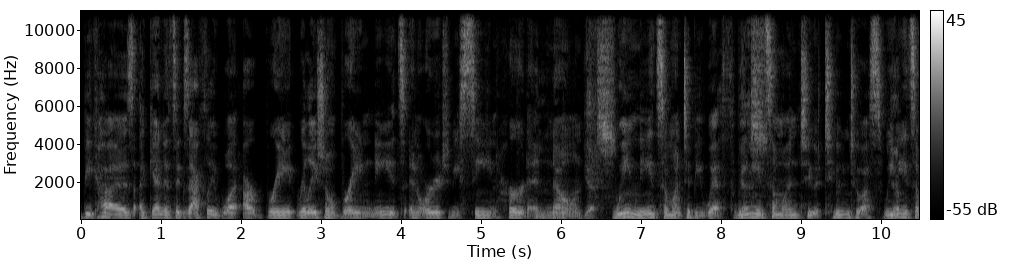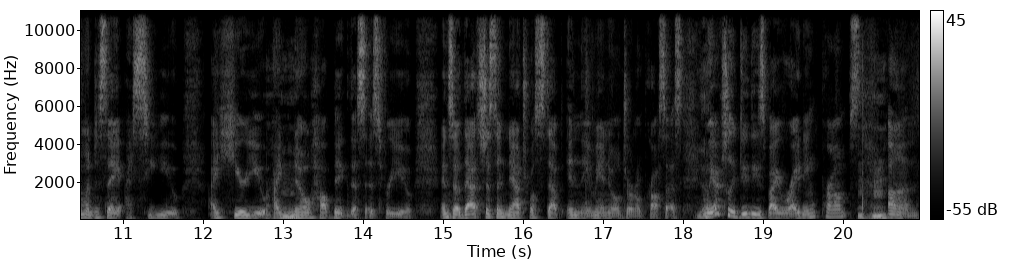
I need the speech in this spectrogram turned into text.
because, again, it's exactly what our brain, relational brain needs in order to be seen, heard, and known. Yes. We need someone to be with. We Yes. need someone to attune to us. We Yep. need someone to say, I see you. I hear you. I Mm-hmm. know how big this is for you. And so that's just a natural step in the Immanuel journal process. Mm-hmm. We actually do these by writing prompts. Um,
